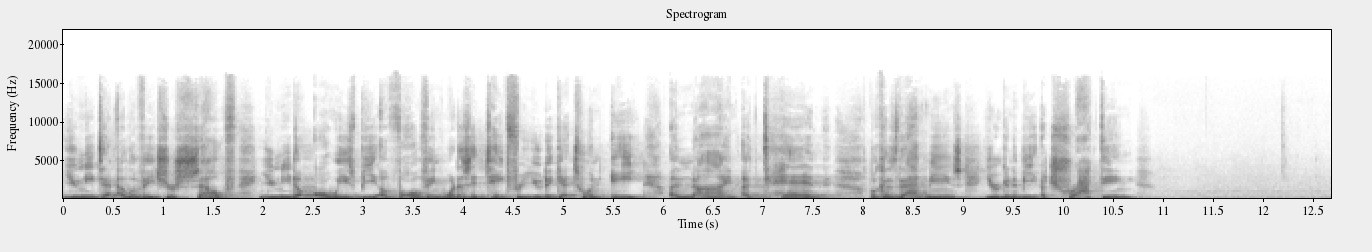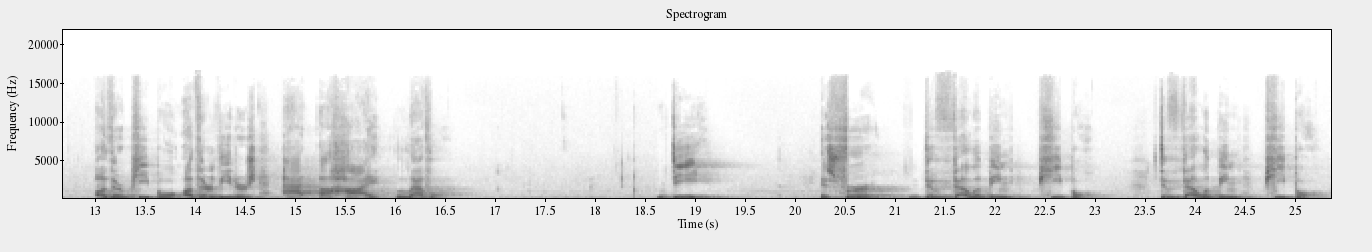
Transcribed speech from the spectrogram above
you need to elevate yourself. You need to always be evolving. What does it take for you to get to an eight, a nine, a 10? Because that means you're going to be attracting other people, other leaders at a high level. D is for developing people. Developing people.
